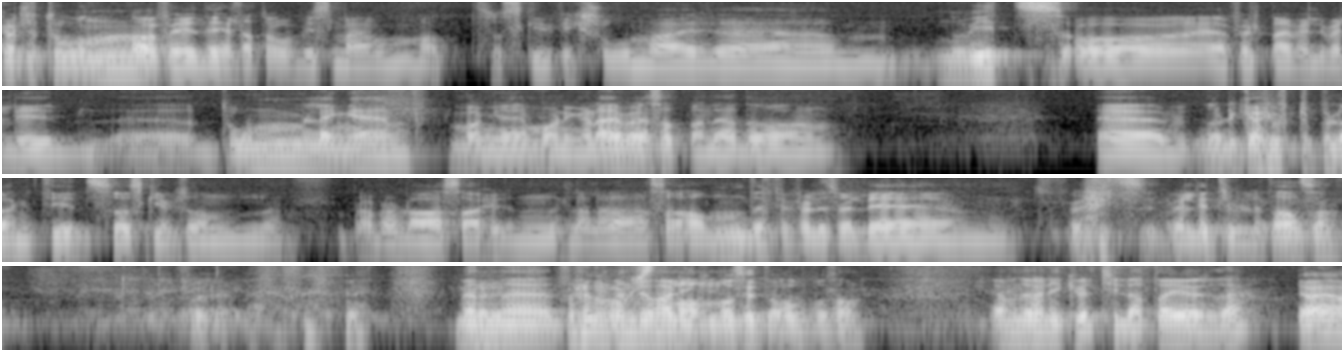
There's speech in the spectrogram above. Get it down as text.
kanskje tonen, og for i det hele tatt overbevise meg om at å skrive fiksjon var eh, noe vits. Og jeg følte meg veldig veldig eh, dum lenge. Mange morgener der hvor jeg satte meg ned og eh, Når du ikke har gjort det på lang tid, så skrive sånn bla, bla, bla, sa hun, la, la, la, sa han. Det føles veldig, føles veldig tullete, altså. For, Men, eh, for en voksen mann å sitte og holde på sånn. Ja, men du har likevel tillatt deg å gjøre det. Ja, ja.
